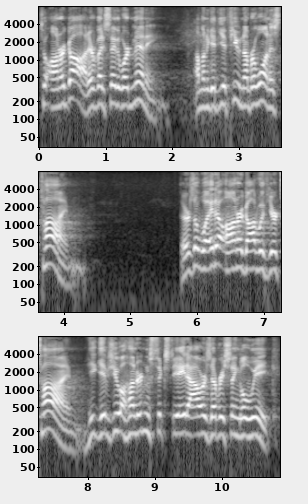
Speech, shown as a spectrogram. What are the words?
to honor God. Everybody say the word many. I'm going to give you a few. Number one is time. There's a way to honor God with your time. He gives you 168 hours every single week.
